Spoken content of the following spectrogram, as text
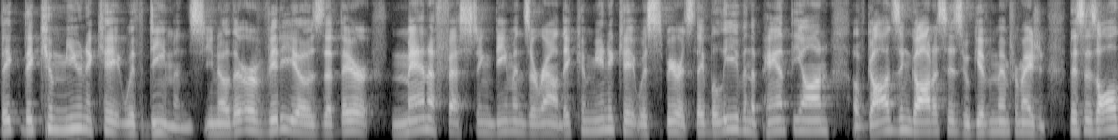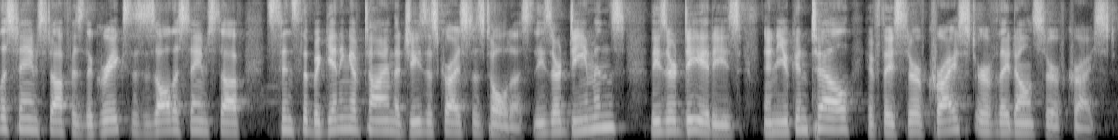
they, they communicate with demons. You know, there are videos that they're manifesting demons around. They communicate with spirits. They believe in the pantheon of gods and goddesses who give them information. This is all the same stuff as the Greeks. This is all the same stuff since the beginning of time that Jesus Christ has told us. These are demons, these are deities, and you can tell if they serve Christ or if they don't serve Christ.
